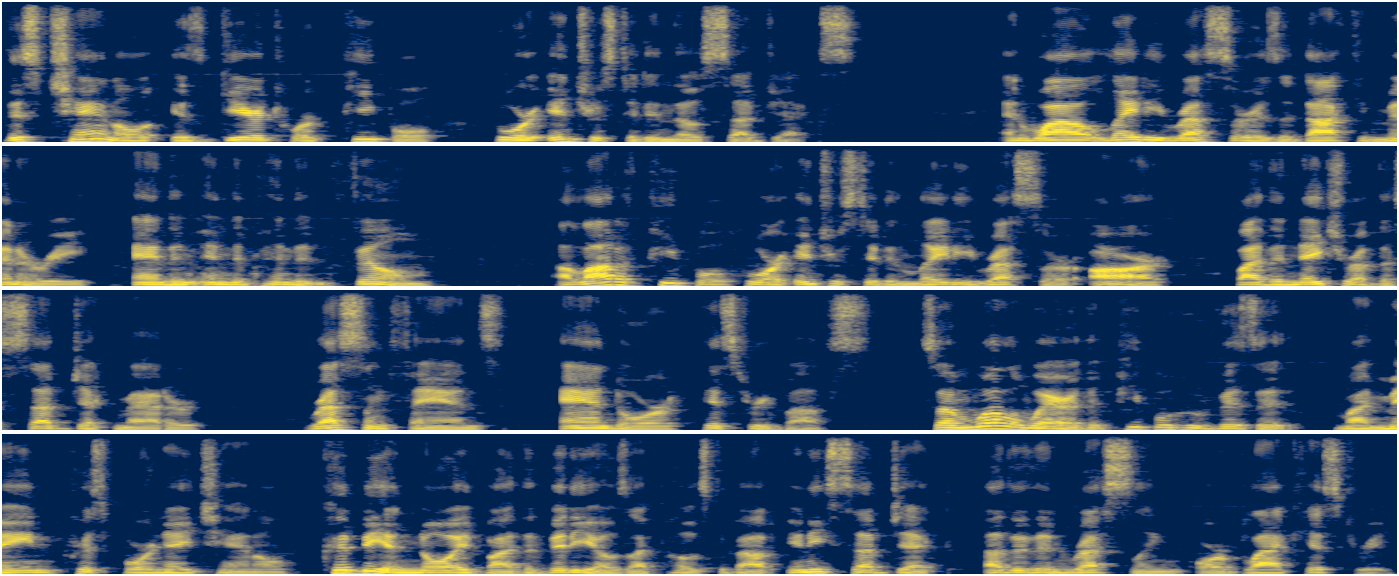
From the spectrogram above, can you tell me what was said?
This channel is geared toward people who are interested in those subjects. And while Lady Wrestler is a documentary and an independent film, a lot of people who are interested in Lady Wrestler are, by the nature of the subject matter, wrestling fans, and or history buffs. So I'm well aware that people who visit my main Chris Bournea channel could be annoyed by the videos I post about any subject other than wrestling or black history.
